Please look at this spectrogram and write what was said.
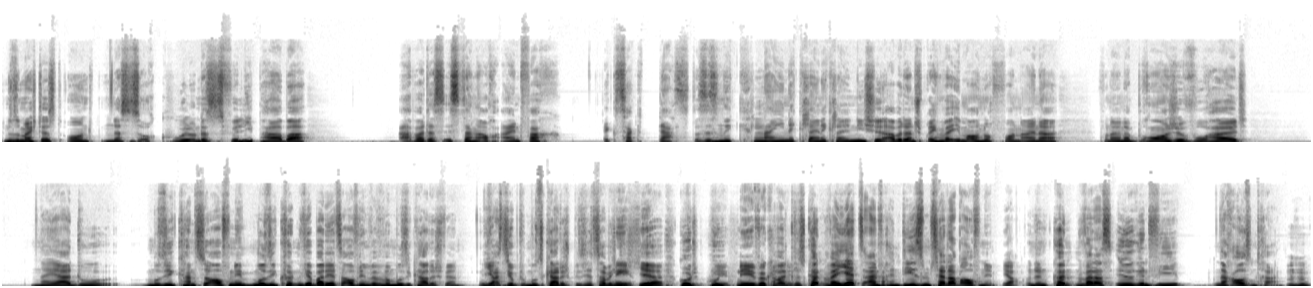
wenn du so möchtest. Und das ist auch cool und das ist für Liebhaber. Aber das ist dann auch einfach exakt das. Das ist eine kleine, kleine, kleine Nische. Aber dann sprechen wir eben auch noch von einer, von einer Branche, wo halt, naja, du. Musik kannst du aufnehmen. Musik könnten wir beide jetzt aufnehmen, wenn wir musikalisch wären. Ich Ja. weiß nicht, ob du musikalisch bist. Jetzt habe ich Nee. dich hier. Gut, hui. Nee, nee, wirklich Aber nicht. das könnten wir jetzt einfach in diesem Setup aufnehmen. Ja. Und dann könnten wir das irgendwie nach außen tragen. Mhm.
